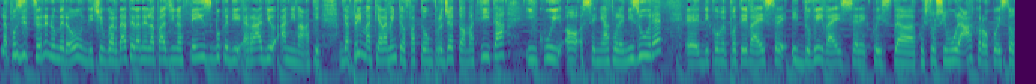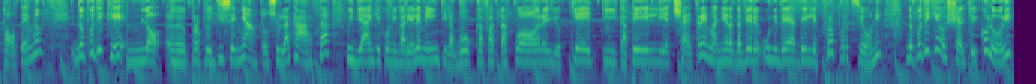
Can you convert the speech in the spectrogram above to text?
la posizione numero 11. Guardatela nella pagina Facebook di Radio Animati. Da prima chiaramente ho fatto un progetto a matita in cui ho segnato le misure eh, di come poteva essere e doveva essere questa, questo simulacro, questo totem. Dopodiché mh, l'ho eh, proprio disegnato sulla carta, quindi anche con i vari elementi, la bocca fatta a cuore, gli occhietti, i capelli, eccetera, in maniera da avere un'idea delle proporzioni. Dopodiché ho scelto i colori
